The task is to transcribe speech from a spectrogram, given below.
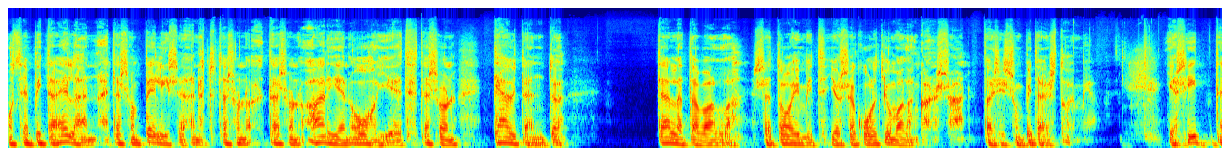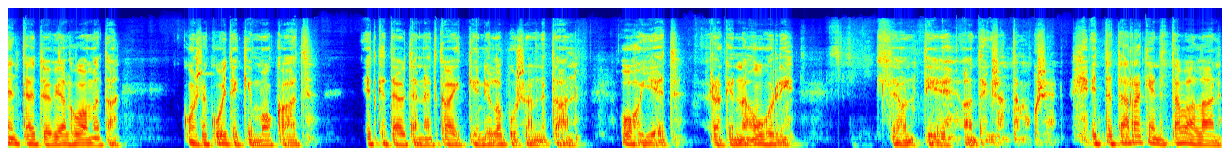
Mutta se pitää elää näin. Tässä on pelisäännöt, tässä on, tässä on arjen ohjeet, tässä on käytäntö. Tällä tavalla sä toimit, jos sä kuulet Jumalan kansaan. Tai siis sun pitäisi toimia. Ja sitten täytyy vielä huomata, kun sä kuitenkin mokaat, etkä täytä näitä kaikkia, niin lopussa annetaan ohjeet. Rakenna uhri, se on tie anteeksiantamukseen. Että tämä rakenne tavallaan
